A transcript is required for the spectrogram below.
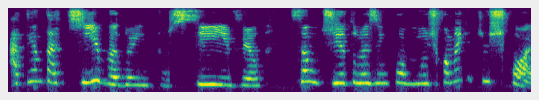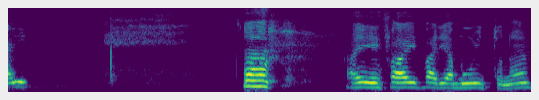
a tentativa do impossível, são títulos incomuns. Como é que tu escolhe? Ah, aí vai variar muito, né?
